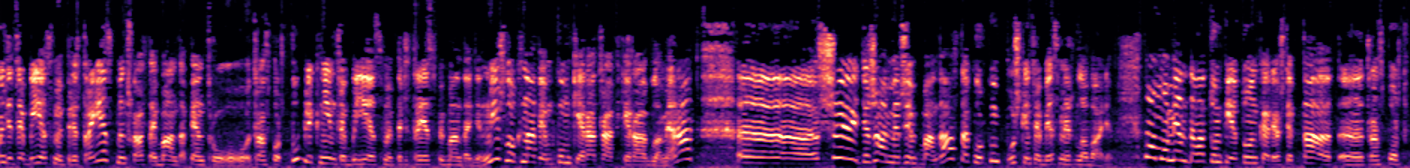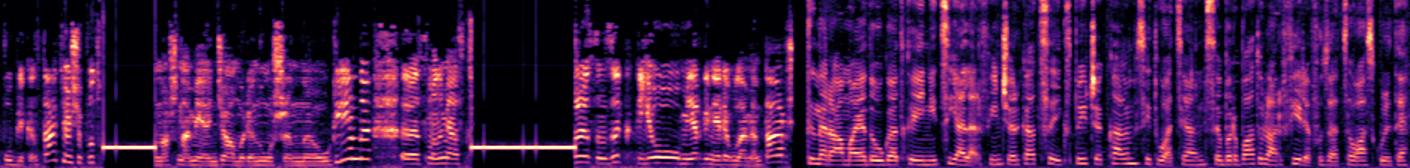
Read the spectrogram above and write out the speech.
unde trebuie să mă peristrăiesc, pentru că asta e banda pentru transport public, nim trebuie să mă peristrăiesc pe banda din mijloc, n-avem cum, că era trafic, era aglomerat uh, și deja mergem pe banda asta, că oricum Pușkin trebuie să merg la vale. La un moment dat, un pieton care aștepta uh, transport public în stație și pus mașina mea în geamuri, în ușă, în oglindă, uh, să mă numească să zic că eu merg neregulamentar. Tânăra a mai adăugat că inițial ar fi încercat să explice calm situația, însă bărbatul ar fi refuzat să o asculte.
